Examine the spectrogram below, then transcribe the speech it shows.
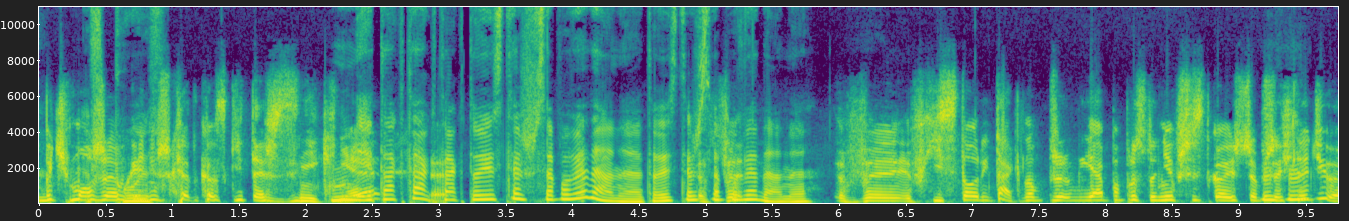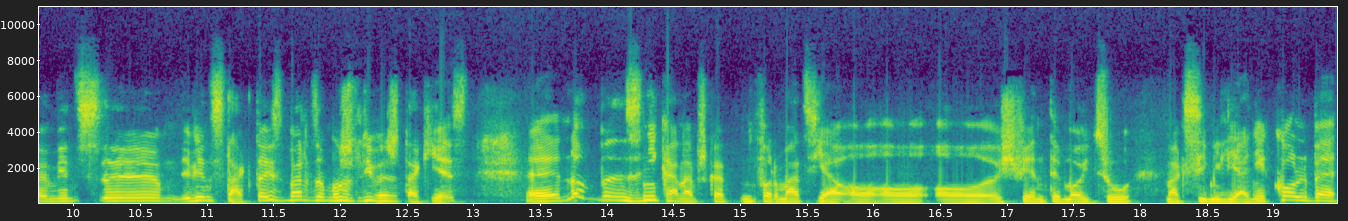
być może wpływ. Eugeniusz Kwiatkowski też zniknie. Nie, tak, tak, tak, to jest też zapowiadane, to jest też zapowiadane. W, w, w historii, tak, no ja po prostu nie wszystko jeszcze mhm. prześledziłem, więc, y, więc tak, to jest bardzo możliwe, że tak jest. E, no znika na przykład informacja o, o, o świętym ojcu Maksymilianie Kolbe,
